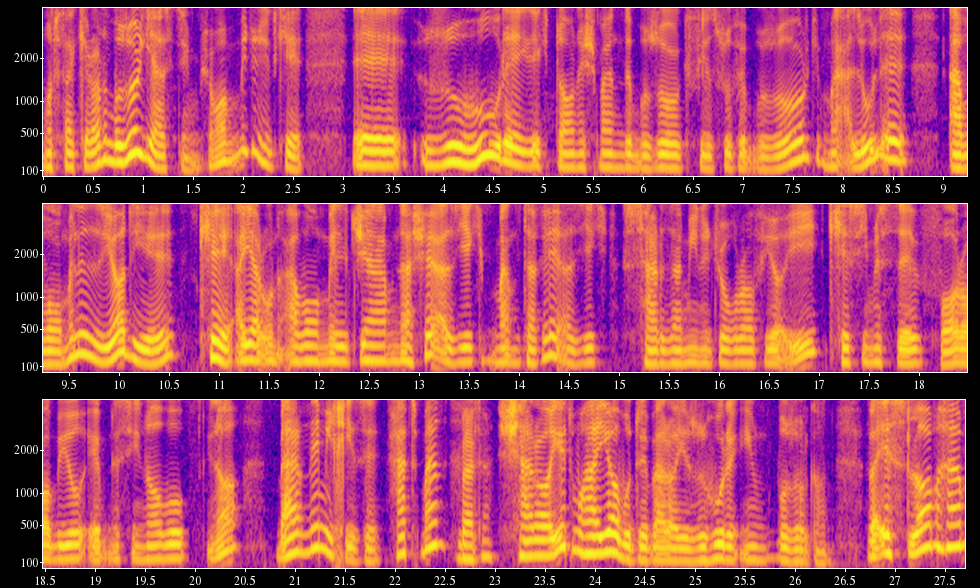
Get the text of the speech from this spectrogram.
متفکران بزرگی هستیم. شما می‌دونید که ظهور یک دانشمند بزرگ فیلسوف بزرگ معلول عوامل زیادیه. که اگر اون عوامل جمع نشه از یک منطقه از یک سرزمین جغرافیایی کسی مثل فارابی و ابن سینا و اینا بر نمیخیزه حتما بله. شرایط مهیا بوده برای ظهور این بزرگان و اسلام هم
